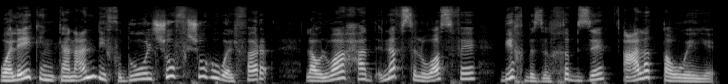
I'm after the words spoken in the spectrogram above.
ولكن كان عندي فضول شوف شو هو الفرق لو الواحد نفس الوصفة بيخبز الخبزة على الطواية.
